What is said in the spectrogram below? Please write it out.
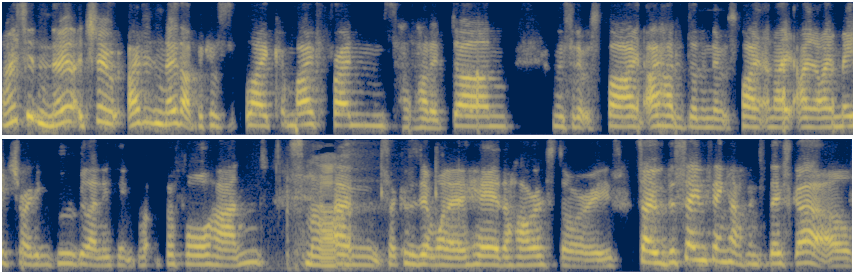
I didn't know that. Do You know, I didn't know that because like my friends had had it done and they said it was fine. I had it done and it was fine. And I I, I made sure I didn't Google anything beforehand. Smart. Um, so because I didn't want to hear the horror stories. So the same thing happened to this girl.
